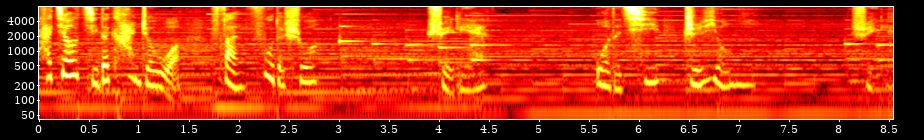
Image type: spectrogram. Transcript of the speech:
他焦急地看着我，反复地说：“水莲，我的妻只有你，水莲。”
